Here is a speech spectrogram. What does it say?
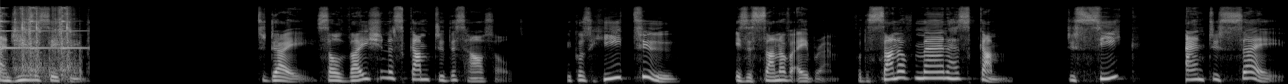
And Jesus said to him, Today, salvation has come to this household because he too is a son of Abraham. For the Son of Man has come to seek and to save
